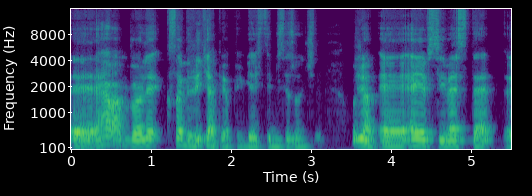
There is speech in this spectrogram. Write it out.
E, hemen böyle kısa bir recap yapayım geçtiğimiz sezon için. Hocam e, AFC West'te e,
